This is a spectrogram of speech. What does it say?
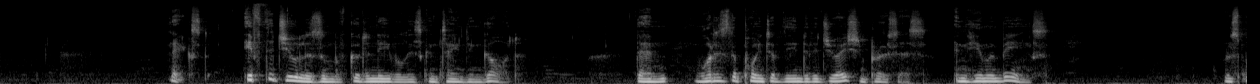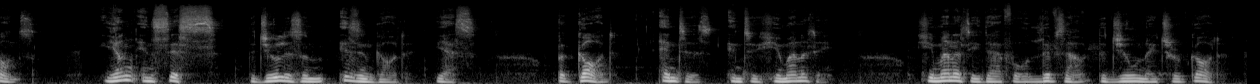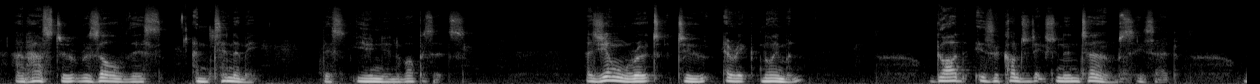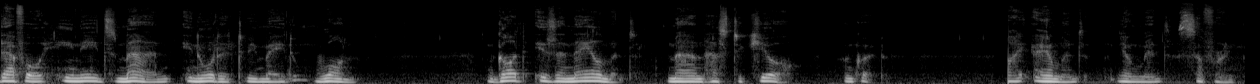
Next, if the dualism of good and evil is contained in God, then what is the point of the individuation process in human beings? Response Jung insists the dualism is in God, yes, but God enters into humanity. Humanity, therefore, lives out the dual nature of God and has to resolve this antinomy, this union of opposites. As Jung wrote to Erich Neumann, God is a contradiction in terms, he said. Therefore, he needs man in order to be made one. God is an ailment man has to cure. Unquote. By ailment, Jung meant suffering.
